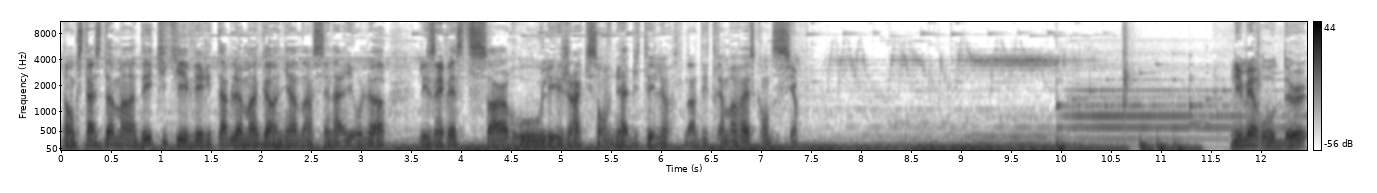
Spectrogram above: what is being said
Donc, c'est à se demander qui, qui est véritablement gagnant dans ce scénario-là, les investisseurs ou les gens qui sont venus habiter là, dans des très mauvaises conditions. Numéro 2,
